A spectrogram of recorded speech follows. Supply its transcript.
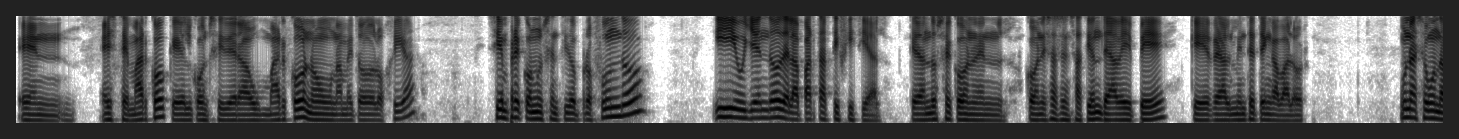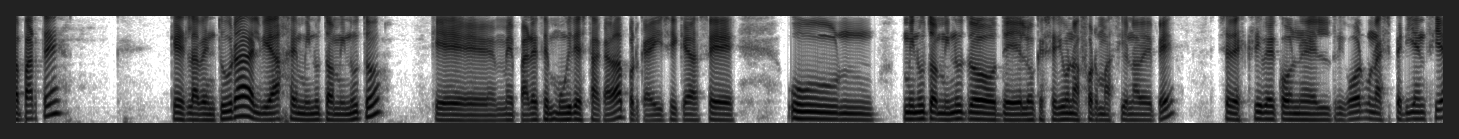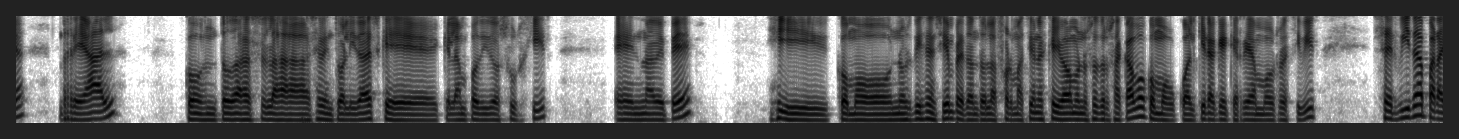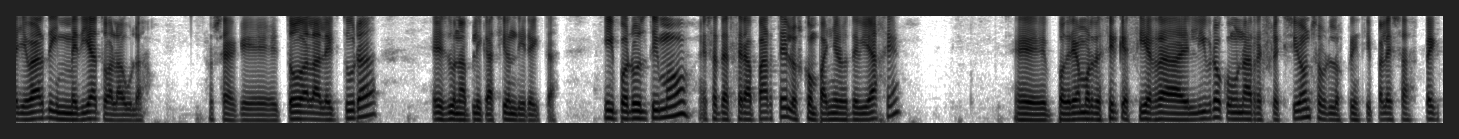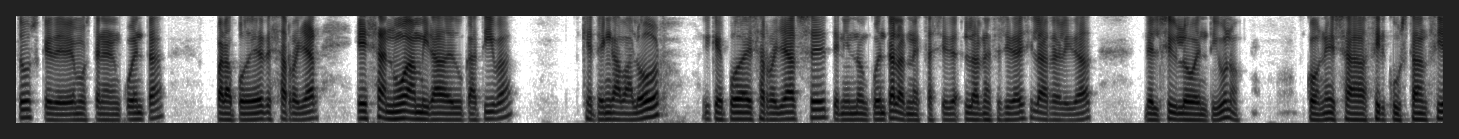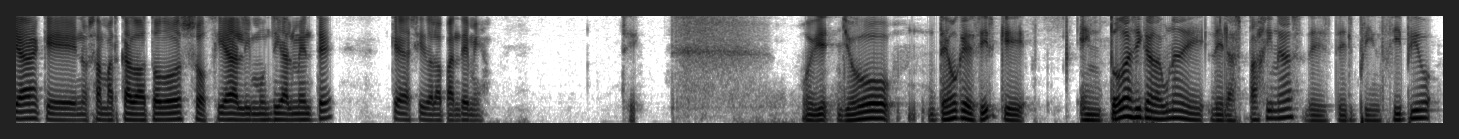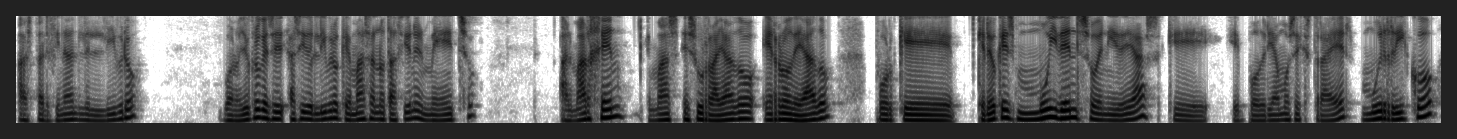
en este marco, que él considera un marco, no una metodología, siempre con un sentido profundo y huyendo de la parte artificial, quedándose con, con esa sensación de ABP que realmente tenga valor. Una segunda parte, que es la aventura, el viaje minuto a minuto, que me parece muy destacada porque ahí sí que hace un minuto a minuto de lo que sería una formación ABP. Se describe con el rigor una experiencia real con todas las eventualidades que, le han podido surgir en una ABP. Y como nos dicen siempre, tanto en las formaciones que llevamos nosotros a cabo como cualquiera que querríamos recibir, servida para llevar de inmediato al aula. O sea que toda la lectura es de una aplicación directa. Y por último, esa tercera parte, los compañeros de viaje. Eh, podríamos decir que cierra el libro con una reflexión sobre los principales aspectos que debemos tener en cuenta para poder desarrollar esa nueva mirada educativa que tenga valor y que pueda desarrollarse teniendo en cuenta las, las necesidades y la realidad del siglo XXI, con esa circunstancia que nos ha marcado a todos social y mundialmente, que ha sido la pandemia. Muy bien, yo tengo que decir que en todas y cada una de, las páginas, desde el principio hasta el final del libro, bueno, yo creo que ha sido el libro que más anotaciones me he hecho al margen, que más he subrayado, he rodeado, porque creo que es muy denso en ideas que, podríamos extraer, muy rico.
